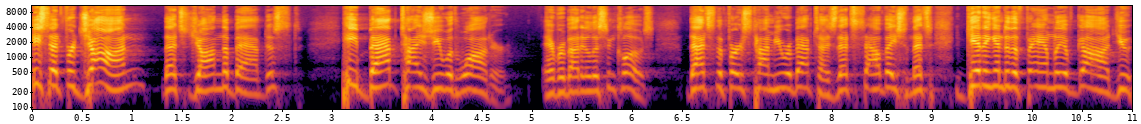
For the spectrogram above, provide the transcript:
He said, For John, that's John the Baptist, he baptized you with water. Everybody, listen close. That's the first time you were baptized. That's salvation. That's getting into the family of God. You,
